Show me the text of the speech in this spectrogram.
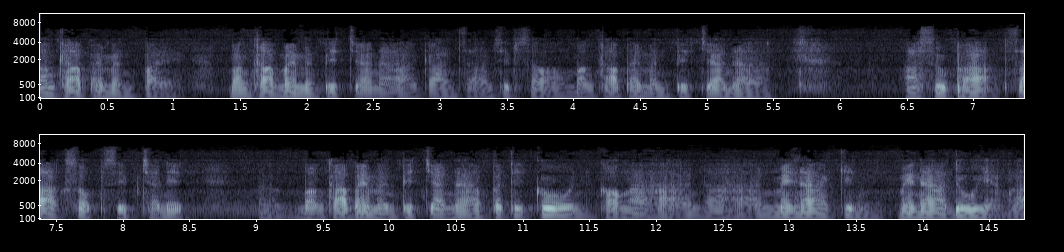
บังคับให้มันไป บังคับให้มันพิจารณาอาการสามสิบสองบังคับให้มันพิจารณาอสุภะซากศพสิบชนิด บังคับให้มันพิจารณาปฏิกูลของอาหารอาหารไม่น่ากิน ไม่น่าดูอย่างไร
